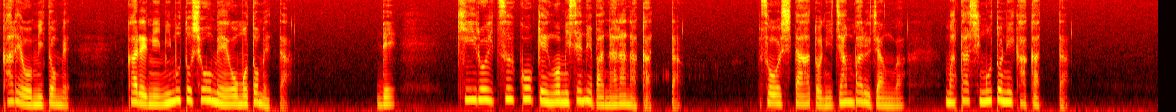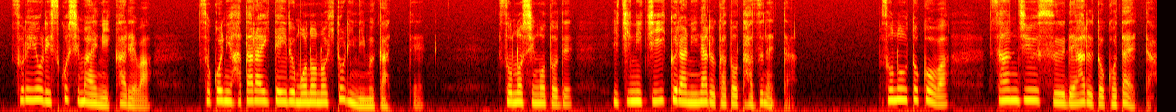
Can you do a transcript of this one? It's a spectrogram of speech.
彼を認め彼に身元証明を求めた。で黄色い通行券を見せねばならなかった。そうした後にジャンバルジャンはまた仕事にかかった。それより少し前に彼はそこに働いている者の一人に向かってその仕事で一日いくらになるかと尋ねた。その男は三十数であると答えた。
